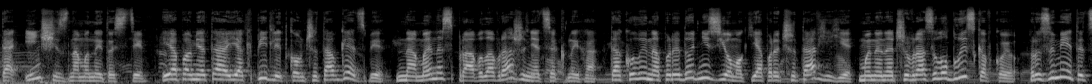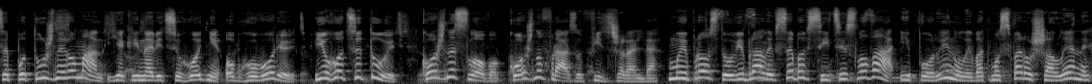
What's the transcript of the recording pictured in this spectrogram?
та інші знаменитості. Я пам'ятаю, як підлітком читав Гетсбі. На мене справила враження ця книга. Та коли напередодні зйомок я перечитав її, мене наче вразило блискавкою. Розумієте, це потужний роман, який навіть сьогодні обговорюють. Його цитують кожне слово, кожну фразу Фіцджеральда. Ми просто увібрали в себе всі ці слова і поринули в атмосферу шалених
